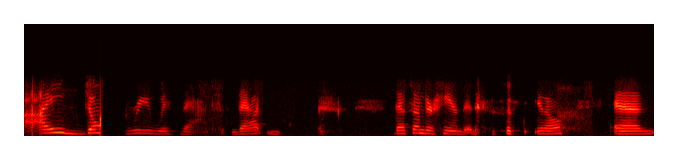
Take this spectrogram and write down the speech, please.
I don't agree with that. That that's underhanded, you know. And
